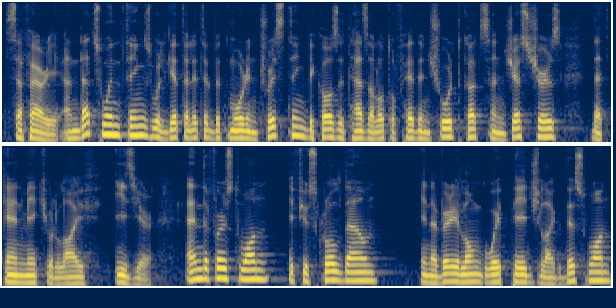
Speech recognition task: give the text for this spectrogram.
Safari. And that's when things will get a little bit more interesting because it has a lot of hidden shortcuts and gestures that can make your life easier. And the first one, if you scroll down in a very long web page like this one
